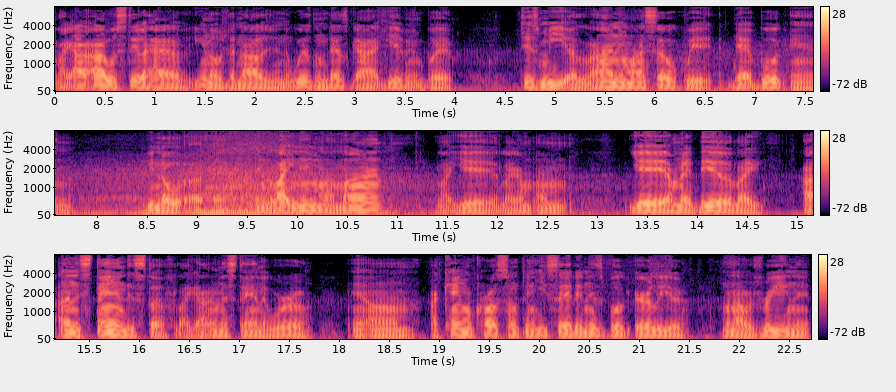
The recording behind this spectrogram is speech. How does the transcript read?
Like I, I would still have, you know, the knowledge and the wisdom that's God given, but just me aligning myself with that book and you know uh, enlightening my mind. Like yeah like I'm, I'm yeah i'm that deal. Like i understand this stuff. Like i understand the world. And um i came across something he said in his book earlier when i was reading it.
